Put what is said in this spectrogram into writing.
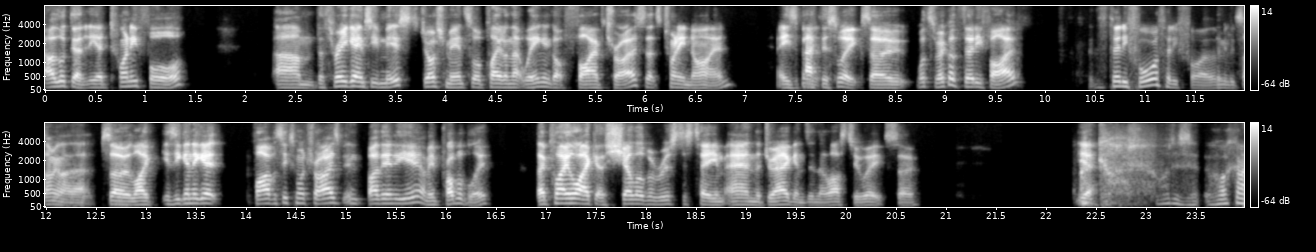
I looked at it. He had 24. Um, the three games he missed, Josh Mansour played on that wing and got five tries. So that's 29. And he's back Yeah. this week. So what's the record? 35? It's 34 or 35. Let me look Something like that. So, like, is he going to get five or six more tries in, by the end of the year? I mean, probably. They play like a shell of a Roosters team and the Dragons in the last two weeks. So, Oh, yeah. God, what is it? What can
